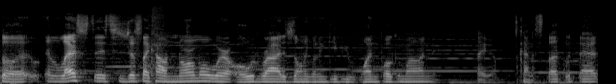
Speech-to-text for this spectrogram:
So unless this is just like how normal, where Old Rod is only going to give you one Pokemon, like I'm just kind of stuck with that.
